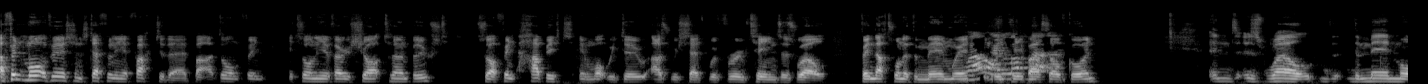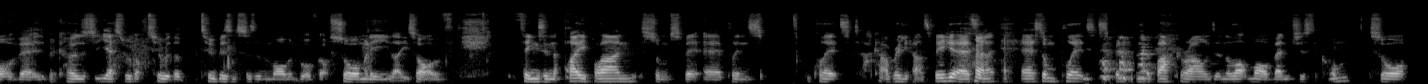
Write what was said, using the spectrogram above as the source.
I think motivation is definitely a factor there, but I don't think it's only a very short term boost. So I think habit in what we do, as we said with routines as well, I think that's one of the main ways wow, we keep ourselves going. And as well, the, the main motivator because yes, we've got two of the two businesses at the moment, but we've got so many like sort of things in the pipeline. Some spit uh, plans plates. I, I really can't speak it uh, uh, some plates spinning in the background, and a lot more ventures to come. So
